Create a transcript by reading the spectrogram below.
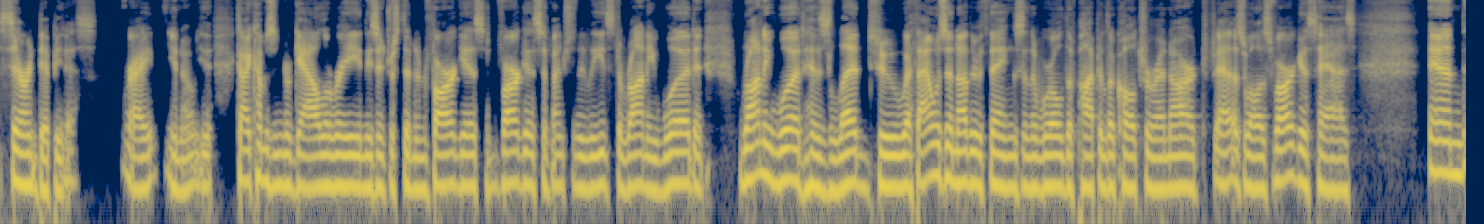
serendipitous, right? You know, you, guy comes in your gallery and he's interested in Vargas, and Vargas eventually leads to Ronnie Wood, and Ronnie Wood has led to a thousand other things in the world of popular culture and art, as well as Vargas has. And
